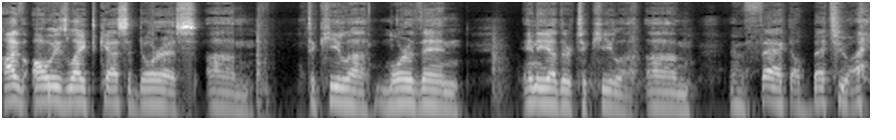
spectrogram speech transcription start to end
I've always liked Cazadores um, tequila more than any other tequila. Um, in fact, I'll bet you I,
